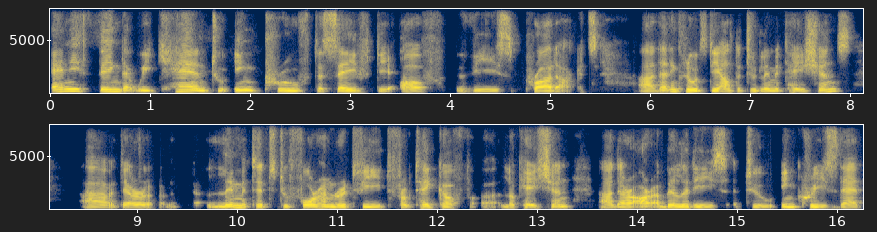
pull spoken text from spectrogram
anything that we can to improve the safety of these products. Uh, that includes the altitude limitations. Uh, they're limited to 400 feet from takeoff uh, location. Uh, there are abilities to increase that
